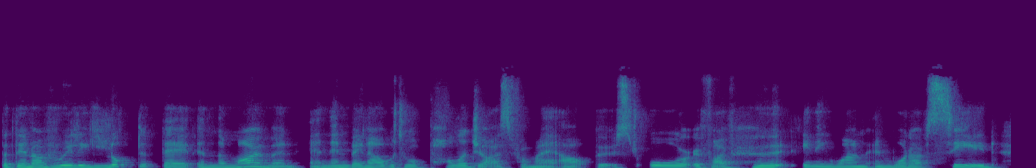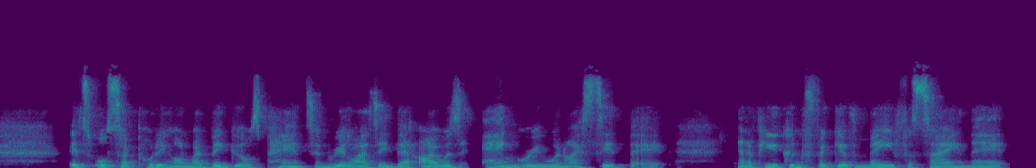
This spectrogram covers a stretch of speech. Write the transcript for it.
But then i've really looked at that in the moment and then been able to apologize for my outburst or if i've hurt anyone in what i've said it's also putting on my big girl's pants and realizing that i was angry when i said that and if you can forgive me for saying that,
